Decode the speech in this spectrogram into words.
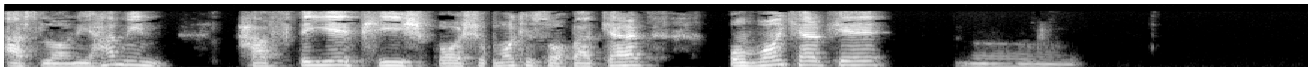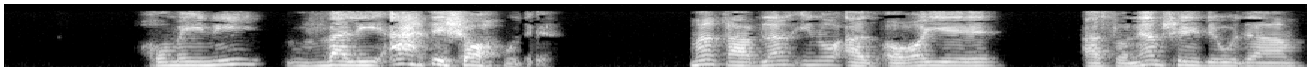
اصلانی همین هفته پیش با شما که صحبت کرد عنوان کرد که خمینی ولیعهد شاه بوده. من قبلا اینو از آقای اصلانی هم شنیده بودم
